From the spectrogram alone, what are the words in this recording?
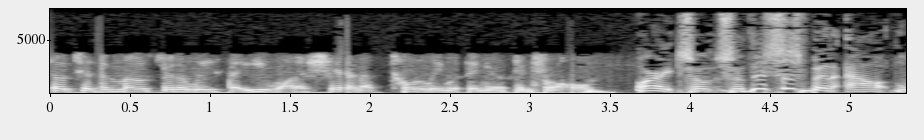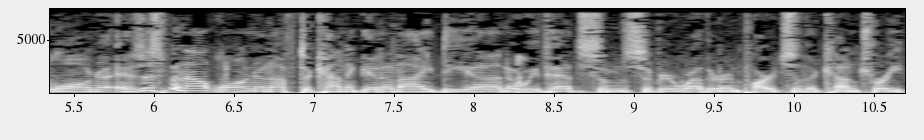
So to the most or the least that you want to share, that's totally within your control. All right. So, so this has been out long. Has this been out long enough to kind of get an idea? I know we've had some severe weather in parts of the country.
